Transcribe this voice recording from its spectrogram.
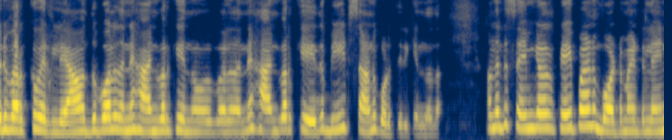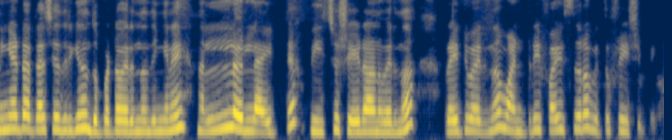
ഒരു വർക്ക് വരില്ലേ അതുപോലെ തന്നെ ഹാൻഡ് വർക്ക് ചെയ്യുന്ന പോലെ തന്നെ ഹാൻഡ് വർക്ക് ചെയ്ത് ബീഡ്സ് ആണ് കൊടുത്തിരിക്കുന്നത്. എന്നിട്ട് സെയിം കളർ കേപ്പാണ് ബോട്ടമായിട്ട് ലൈനിങ് ആയിട്ട് അറ്റാച്ച് ചെയ്തിരിക്കുന്നത്. ദുപ്പട്ട വരുന്നത് ഇങ്ങനെ നല്ലൊരു ലൈറ്റ് പീച്ച് ഷെയ്ഡാണ് വരുന്നത്. റേറ്റ് വരുന്നത് one three five zero with free shipping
